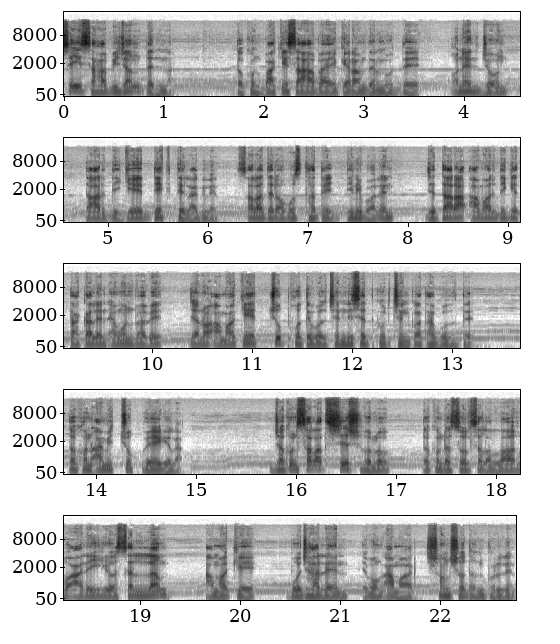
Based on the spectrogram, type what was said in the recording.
সেই সাহাবি জানতেন না। তখন বাকি সাহাবায়ে কেরামদের মধ্যে অনেকজন তার দিকে দেখতে লাগলেন। সালাতের অবস্থাতেই তিনি বলেন যে, তারা আমার দিকে তাকালেন এমনভাবে যেন আমাকে চুপ হতে বলছেন, নিষেধ করছেন কথা বলতে। তখন আমি চুপ হয়ে গেলাম। যখন সালাত শেষ হলো, তখন রসুল সাল্লাহ আলহি ওসাল্লাম আমাকে বোঝালেন এবং আমার সংশোধন করলেন।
